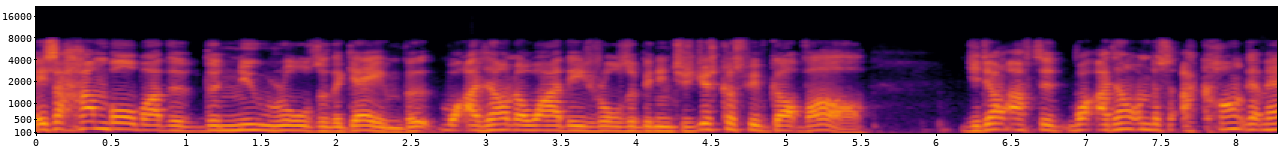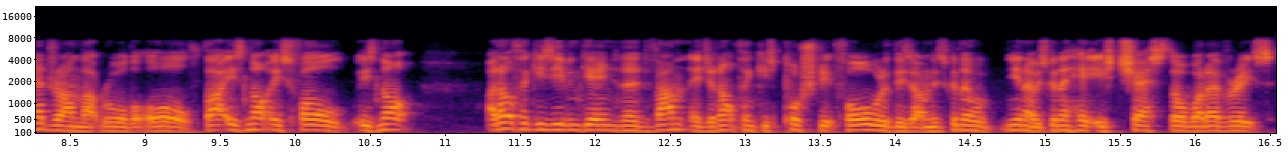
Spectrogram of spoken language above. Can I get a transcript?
it's a handball by the, the new rules of the game. But I don't know why these rules have been introduced. Just because we've got VAR, you don't have to. What I don't understand, I can't get my head around that rule at all. That is not his fault. He's not. I don't think he's even gained an advantage. I don't think he's pushed it forward with his hand. He's gonna, you know, he's gonna hit his chest or whatever. It's.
